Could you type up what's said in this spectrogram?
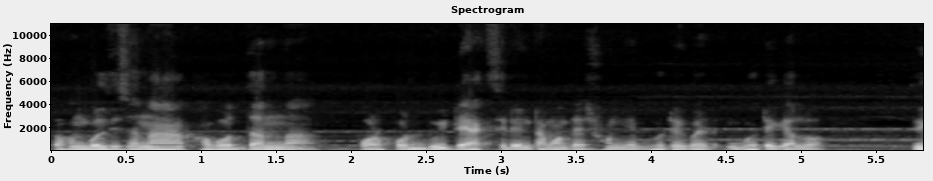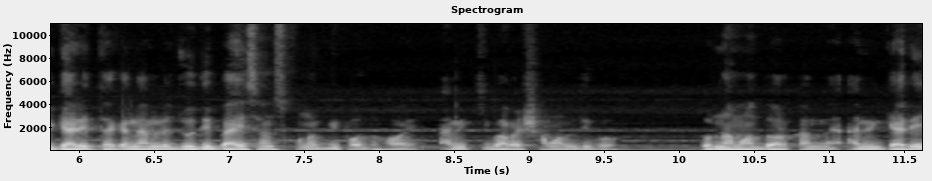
তখন বলতেছে, না, খবরদার না। পরপর দুইটা অ্যাক্সিডেন্ট আমাদের সঙ্গে ঘটে ঘটে গেল। তুই গাড়ি থেকে নামলে যদি বাই চান্স কোনো বিপদ হয়, আমি কীভাবে সামাল দিব? তোর নামার দরকার নেই। আমি গাড়ি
